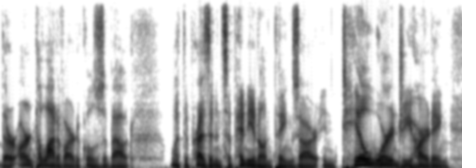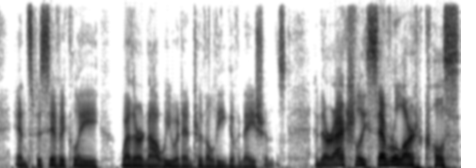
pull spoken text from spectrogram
There aren't a lot of articles about what the president's opinion on things are until Warren G. Harding and specifically whether or not we would enter the League of Nations. And there are actually several articles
